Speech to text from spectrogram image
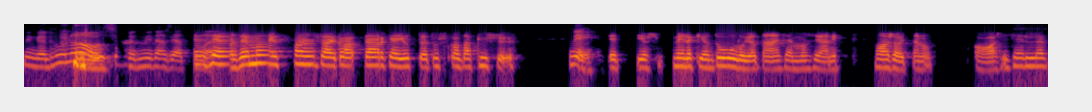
Niin, että who knows, että mitä sieltä tulee. Se on semmoinen kanssa aika tärkeä juttu, että uskaltaa kysyä. Niin. Et, et jos meilläkin on tullut jotain semmoisia, niin mä oon soittanut Kaasiselle,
